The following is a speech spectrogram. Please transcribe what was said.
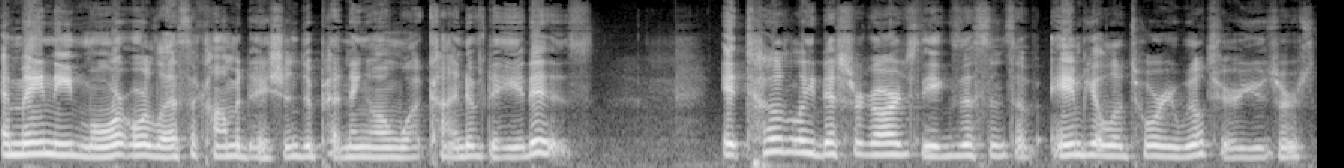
and may need more or less accommodation depending on what kind of day it is. It totally disregards the existence of ambulatory wheelchair users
